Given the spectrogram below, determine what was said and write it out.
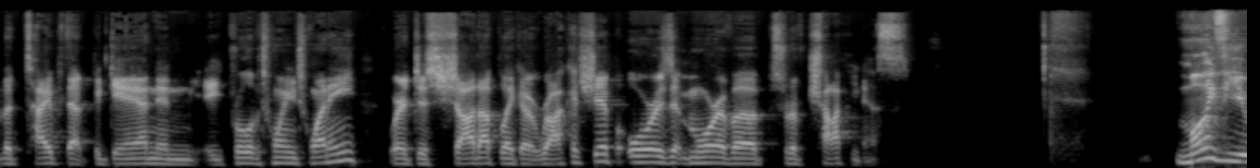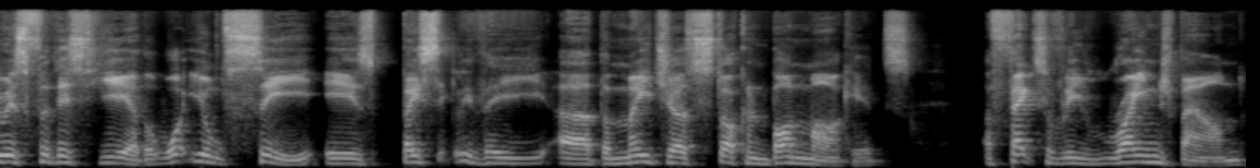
the type that began in April of 2020, where it just shot up like a rocket ship, or is it more of a sort of choppiness? My view is for this year that what you'll see is basically the uh, the major stock and bond markets effectively range bound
